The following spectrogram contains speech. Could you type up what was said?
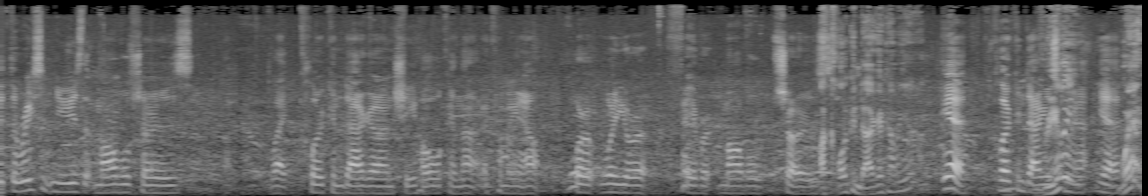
With the recent news that Marvel shows like Cloak and Dagger and She Hulk and that are coming out, what, what are your favorite Marvel shows? Are Cloak and Dagger coming out? yeah, Cloak and Dagger Really? coming out. Yeah. When?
